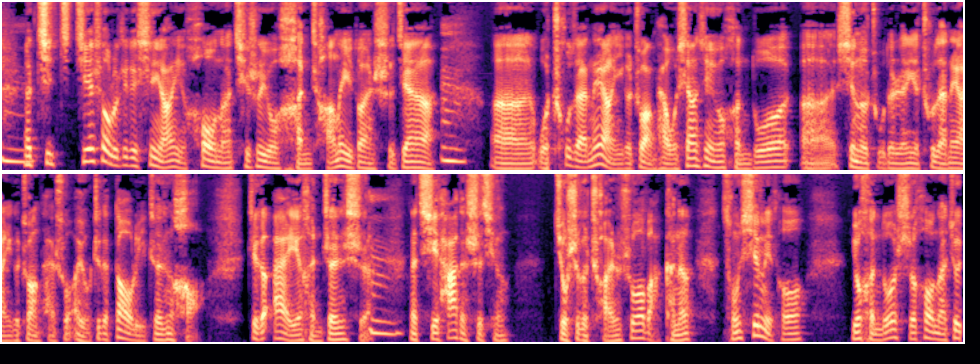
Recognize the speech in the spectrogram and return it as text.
嗯，那接接受了这个信仰以后呢，其实有很长的一段时间啊，嗯，呃，我处在那样一个状态。我相信有很多呃信了主的人也处在那样一个状态，说：“哎呦，这个道理真好，这个爱也很真实。”嗯，那其他的事情。就是个传说吧，可能从心里头有很多时候呢，就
